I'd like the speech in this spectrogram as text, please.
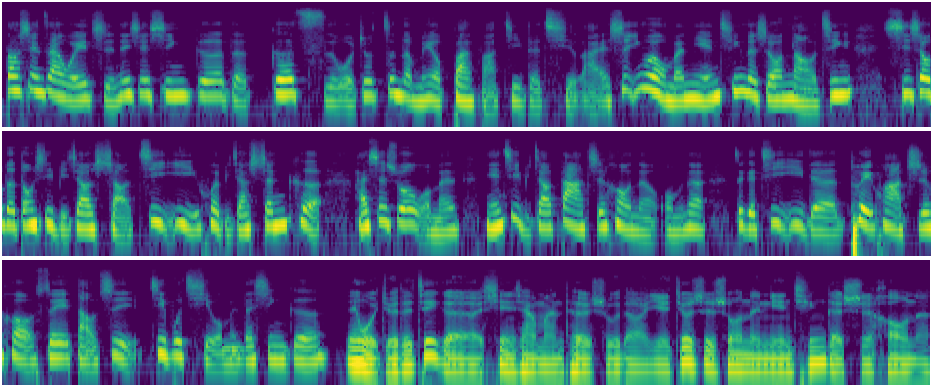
到现在为止，那些新歌的歌词，我就真的没有办法记得起来，是因为我们年轻的时候脑筋吸收的东西比较少，记忆会比较深刻，还是说我们年纪比较大之后呢，我们的这个记忆的退化之后，所以导致记不起我们的新歌？因为我觉得这个现象蛮特殊的，也就是说呢，年轻的时候呢，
